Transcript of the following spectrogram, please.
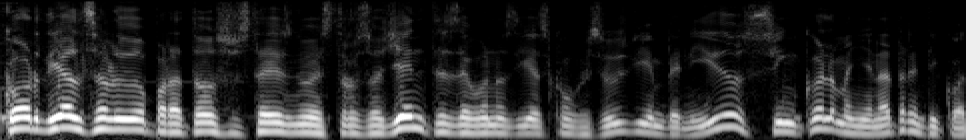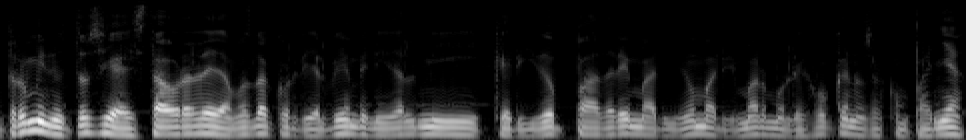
Cordial saludo para todos ustedes, nuestros oyentes de Buenos Días con Jesús. Bienvenidos. 5 de la mañana, 34 minutos. Y a esta hora le damos la cordial bienvenida al mi querido padre Marino Marín Marmolejo que nos acompaña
